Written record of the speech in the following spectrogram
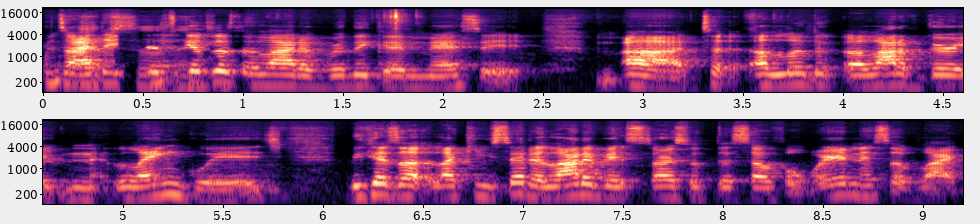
And so I think this gives us a lot of really good message, uh, to a little a lot of great language because, uh, like you said, a lot of it starts with the self-awareness of, like,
